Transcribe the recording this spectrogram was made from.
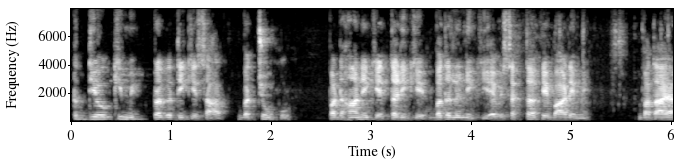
प्रौद्योगिकी में प्रगति के साथ बच्चों को पढ़ाने के तरीके बदलने की आवश्यकता के बारे में बताया।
